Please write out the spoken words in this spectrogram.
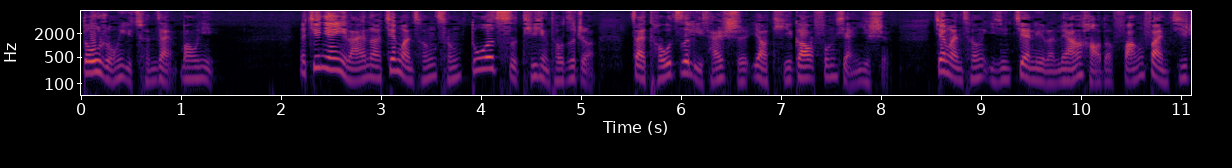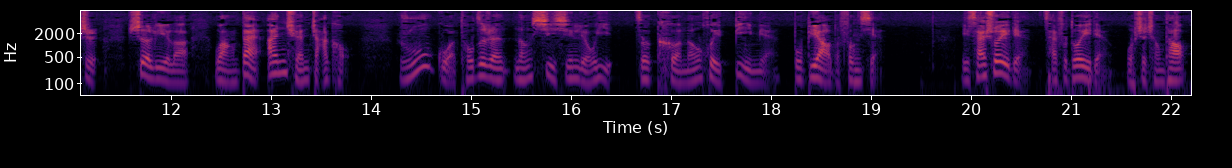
都容易存在猫腻。那今年以来呢，监管层曾多次提醒投资者，在投资理财时要提高风险意识。监管层已经建立了良好的防范机制，设立了网贷安全闸口。如果投资人能细心留意，则可能会避免不必要的风险。理财说一点，财富多一点。我是程涛。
